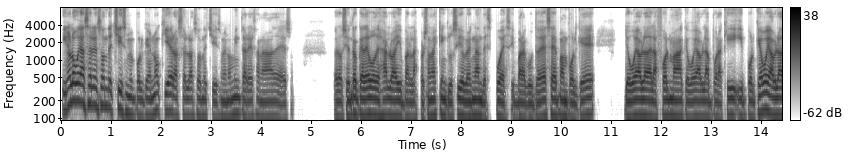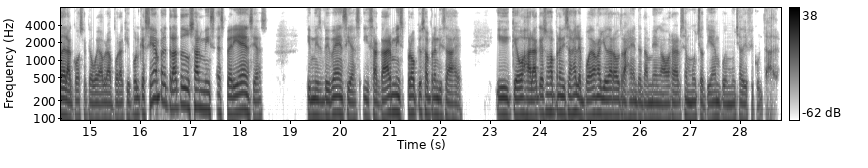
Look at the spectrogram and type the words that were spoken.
y no lo voy a hacer en son de chisme porque no quiero hacerlo a son de chisme, no me interesa nada de eso. Pero siento que debo dejarlo ahí para las personas que inclusive vengan después y para que ustedes sepan por qué yo voy a hablar de la forma que voy a hablar por aquí y por qué voy a hablar de la cosa que voy a hablar por aquí. Porque siempre trato de usar mis experiencias y mis vivencias y sacar mis propios aprendizajes y que ojalá que esos aprendizajes le puedan ayudar a otra gente también a ahorrarse mucho tiempo y muchas dificultades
